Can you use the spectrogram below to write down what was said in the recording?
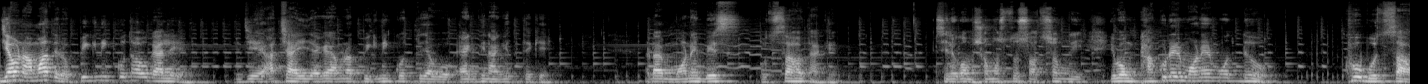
যেমন আমাদেরও পিকনিক কোথাও গেলে যে আচ্ছা এই জায়গায় আমরা পিকনিক করতে যাব একদিন আগের থেকে। একটা মনে বেশ উৎসাহ থাকে। সেরকম সমস্ত সৎসঙ্গী এবং ঠাকুরের মনের মধ্যেও খুব উৎসাহ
